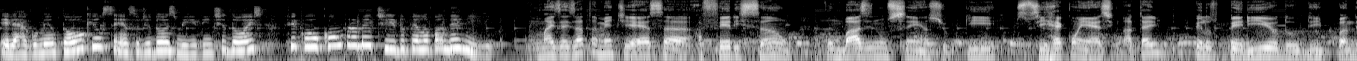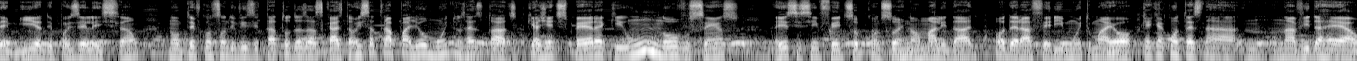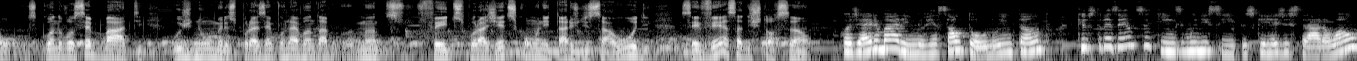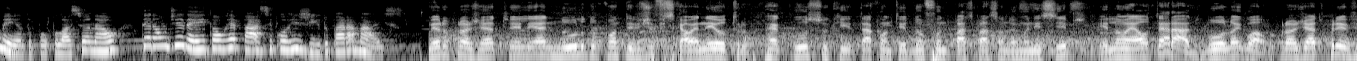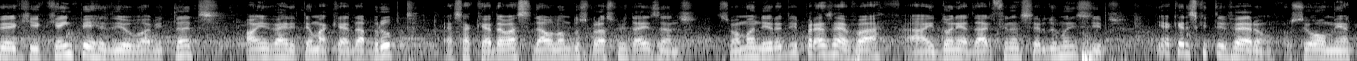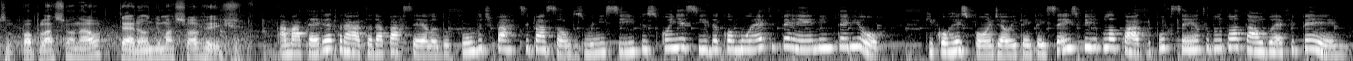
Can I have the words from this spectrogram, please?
Ele argumentou que o censo de 2022 ficou comprometido pela pandemia. Mas é exatamente essa aferição com base num censo que se reconhece até pelo período de pandemia, depois da eleição, não teve condição de visitar todas as casas. Então isso atrapalhou muito nos resultados. O que a gente espera é que um novo censo, esse sim feito sob condições de normalidade, poderá ferir muito maior. O que é que acontece na, na vida real? Quando você bate os números, por exemplo, os levantamentos feitos por agentes comunitários de saúde, você vê essa distorção. Rogério Marinho ressaltou, no entanto, que os 315 municípios que registraram aumento populacional terão direito ao repasse corrigido para mais. O primeiro projeto ele é nulo do ponto de vista fiscal, é neutro. O recurso que está contido no Fundo de Participação dos Municípios, ele não é alterado, o bolo é igual. O projeto prevê que quem perdeu habitantes, ao invés de ter uma queda abrupta, essa queda vai se dar ao longo dos próximos 10 anos. Isso é uma maneira de preservar a idoneidade financeira dos municípios. E aqueles que tiveram o seu aumento populacional terão de uma só vez. A matéria trata da parcela do Fundo de Participação dos Municípios, conhecida como FPM Interior, que corresponde a 86,4% do total do FPM.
